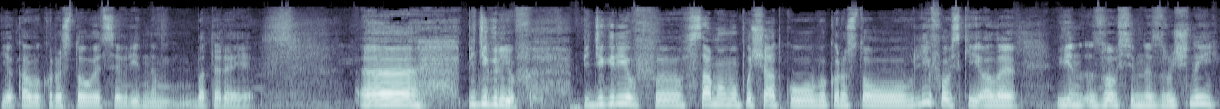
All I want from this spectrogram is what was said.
яка використовується в рідному батареї. Е, підігрів. Підігрів е, в самому початку використовував ліфовський, але він зовсім незручний.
